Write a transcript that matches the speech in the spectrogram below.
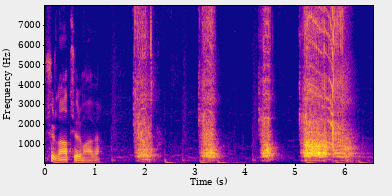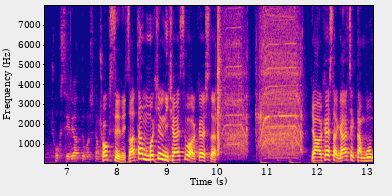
Şuradan atıyorum abi. Çok seri attı başkan. Çok seri. Zaten bu makinenin hikayesi bu arkadaşlar. Ya arkadaşlar gerçekten bu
